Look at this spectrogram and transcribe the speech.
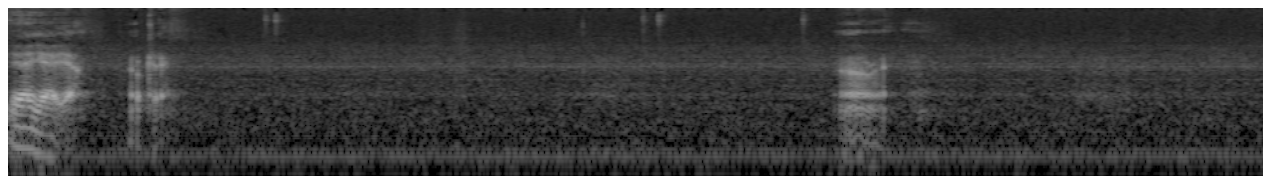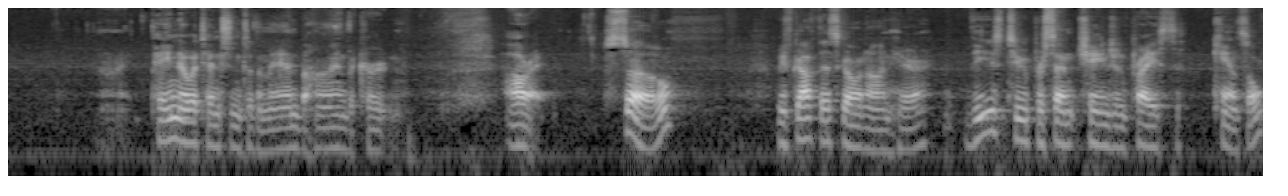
Yeah, yeah, yeah. Okay. All right. All right. Pay no attention to the man behind the curtain. All right. So, we've got this going on here. These 2% change in price cancel.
